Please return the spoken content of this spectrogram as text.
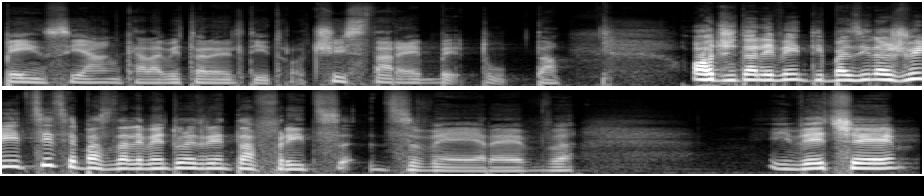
pensi anche alla vittoria del titolo, ci starebbe tutta. Oggi dalle 20 Basila Sviriziz e passa dalle 21.30 Fritz Zverev. Invece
